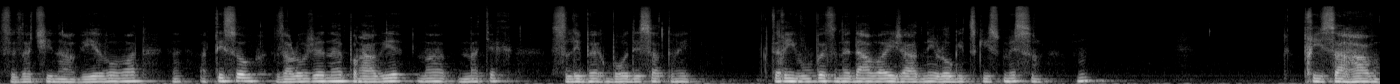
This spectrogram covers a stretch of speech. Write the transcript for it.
se začíná vyjevovat hm? a ty jsou založené právě na, na těch slibech bodhisattvy, který vůbec nedávají žádný logický smysl. Hm? Přísahám,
